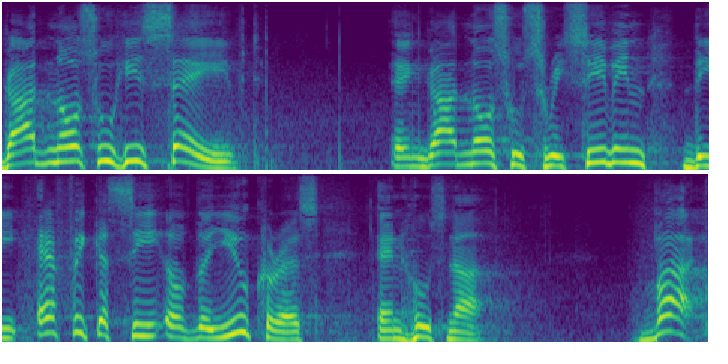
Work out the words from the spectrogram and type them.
God knows who He's saved. And God knows who's receiving the efficacy of the Eucharist and who's not. But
